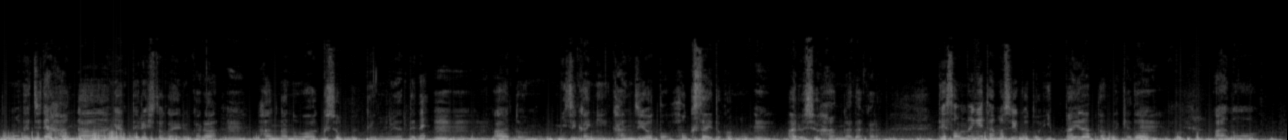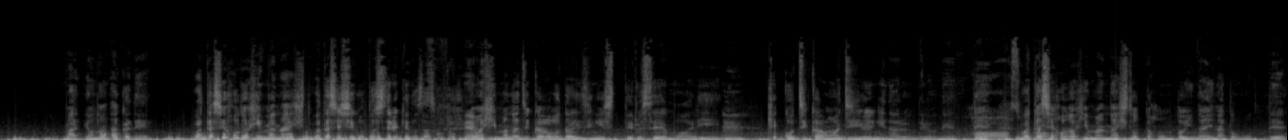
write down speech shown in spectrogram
友達で版画やってる人がいるから、ん。版画のワークショップっていうのもやってね、うんうんうん。アートも身近に感じようと北斎とかもうん。ある種版画だから。でそんなに楽しいこといっぱいだったんだけど、うん。あのまあ世の中ね私ほど暇な人私仕事してるけどさ、ね。でも暇な時間を大事にしてるせいもあり、うん。結構時間は自由になるんだよね。で私ほど暇な人って本当いないなと思って、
